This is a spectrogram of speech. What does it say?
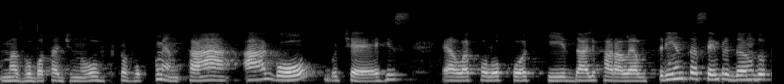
mas vou botar de novo, porque eu vou comentar. A Go Gutierrez, ela colocou aqui, Dali Paralelo 30, sempre dando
